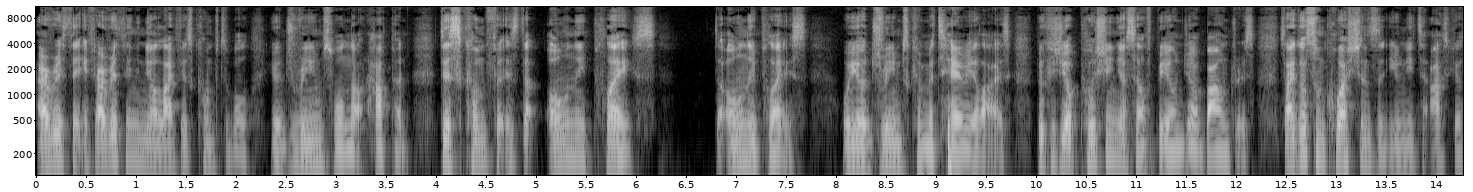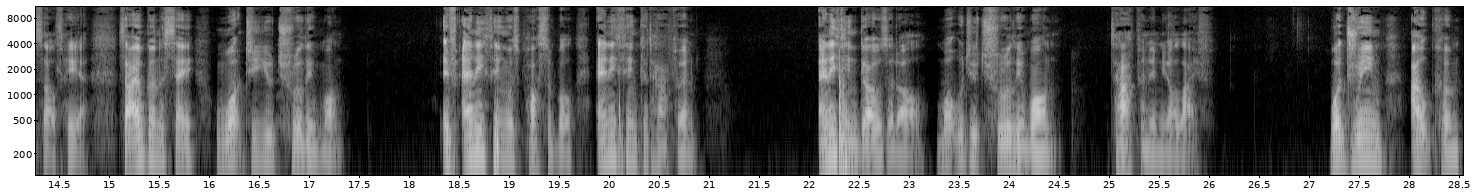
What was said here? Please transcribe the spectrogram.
Everything, if everything in your life is comfortable, your dreams will not happen. Discomfort is the only place, the only place where your dreams can materialize because you're pushing yourself beyond your boundaries. So I got some questions that you need to ask yourself here. So I'm going to say, what do you truly want? If anything was possible, anything could happen, anything goes at all, what would you truly want to happen in your life? What dream outcome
